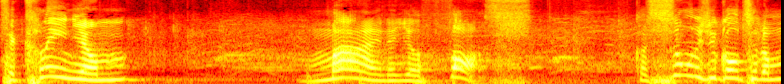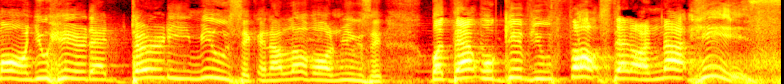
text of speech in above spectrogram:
to clean your mind and your thoughts. Because soon as you go to the mall and you hear that dirty music, and I love all music, but that will give you thoughts that are not His.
